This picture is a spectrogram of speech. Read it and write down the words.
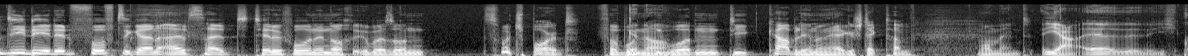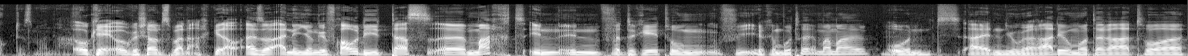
die, die in den 50ern, als halt Telefone noch über so ein Switchboard verbunden genau. wurden, die Kabel hin und her gesteckt haben. Moment. Ja, äh, ich gucke das mal nach. Okay, okay, schaut es mal nach. Genau. Also eine junge Frau, die das äh, macht in, in Vertretung für ihre Mutter immer mal mhm. und ein junger Radiomoderator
